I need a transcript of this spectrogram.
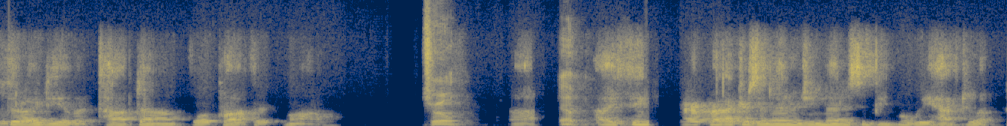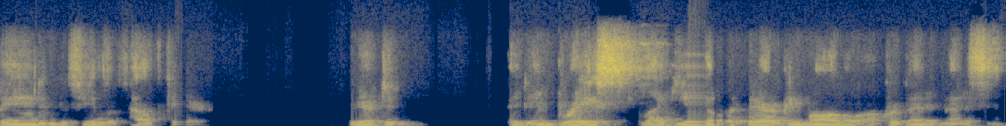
their idea of a top-down for-profit model. True. Yep. I think chiropractors and energy medicine people, we have to abandon the field of healthcare. We have to embrace like yoga therapy model of preventive medicine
